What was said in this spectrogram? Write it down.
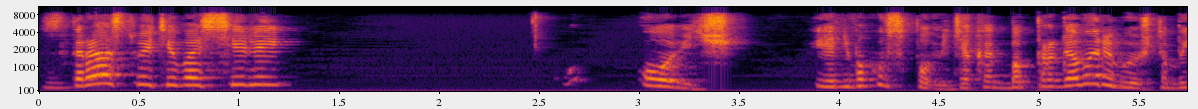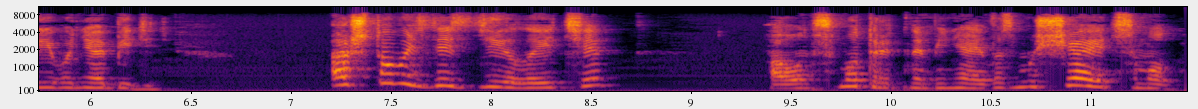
«Здравствуйте, Василий Ович». Я не могу вспомнить, а как бы проговариваю, чтобы его не обидеть. «А что вы здесь делаете?» А он смотрит на меня и возмущается, мол,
